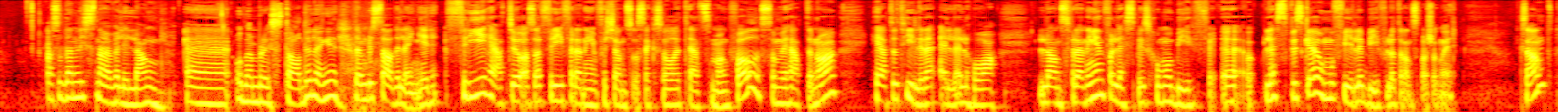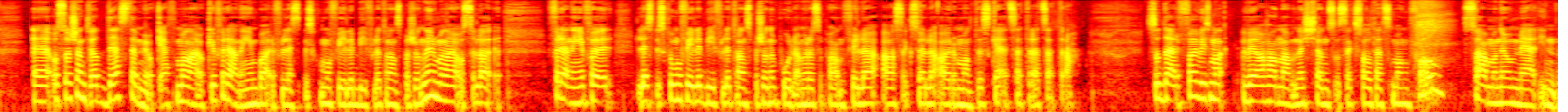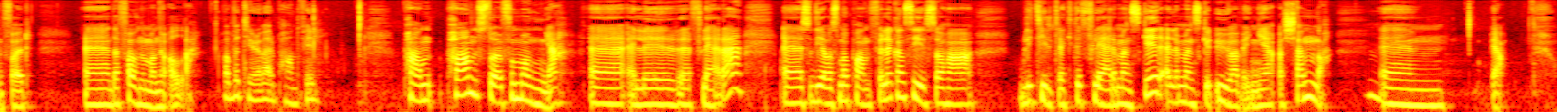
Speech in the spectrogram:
Altså, Den listen er jo veldig lang. Eh, Og den blir stadig lenger. Den blir stadig lenger. FRI heter jo, altså Fri foreningen for kjønns- og seksualitetsmangfold, som vi heter nå, het jo tidligere LLH. Landsforeningen for lesbisk eh, lesbiske, homofile, bifile og transpersoner. Ikke sant? Eh, og så skjønte vi at det stemmer jo ikke, for man er jo ikke foreningen bare for lesbiske, homofile, bifile og transpersoner. Man er jo også foreningen for lesbiske, homofile, bifile, transpersoner, polamorøse, panfile, aseksuelle, aromantiske etc. etc. Så derfor, hvis man, ved å ha navnet kjønns- og seksualitetsmangfold, så er man jo mer innenfor eh, Da favner man jo alle. Hva betyr det å være panfil? Pan, pan står for mange, eh, eller flere. Eh, så de av oss som er panfile, kan sies å ha bli tiltrukket til flere mennesker, eller mennesker uavhengig av kjønn. da. Eh, ja.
